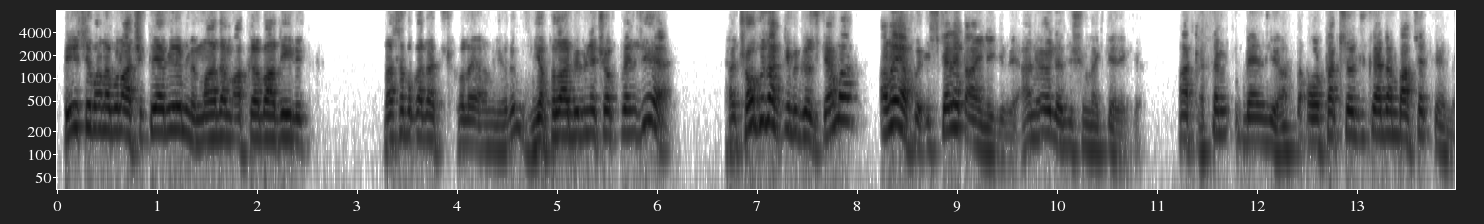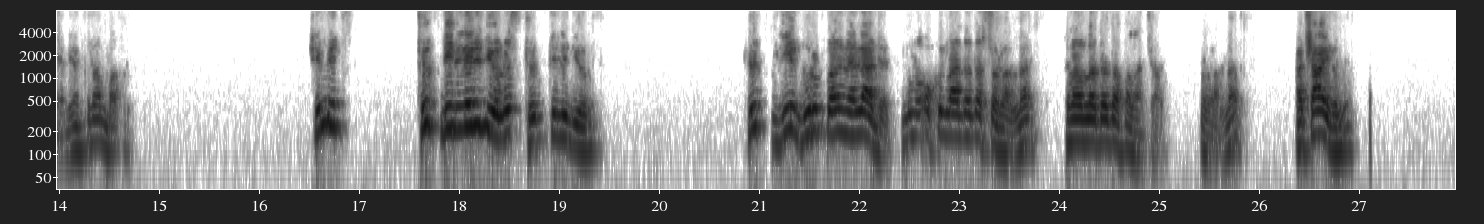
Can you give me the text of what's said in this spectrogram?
Birisi bana bunu açıklayabilir mi? Madem akraba değiliz. Nasıl bu kadar kolay anlıyorum? Yapılar birbirine çok benziyor ya. Yani çok uzak gibi gözüküyor ama ana yapı, iskelet aynı gibi. Hani öyle düşünmek gerekiyor. Hakikaten benziyor. Hatta ortak sözcüklerden bahsetmiyorum yani. Yapıdan bahsediyorum. Şimdi Türk dilleri diyoruz. Türk dili diyoruz. Türk dil grupları nelerdir? Bunu okullarda da sorarlar. Sınavlarda da falan sorarlar. Kaça ayrılır?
